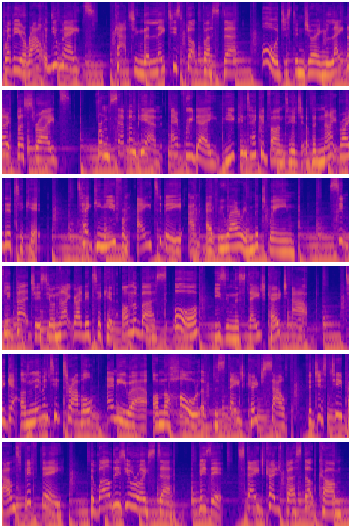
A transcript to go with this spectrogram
Whether you're out with your mates, catching the latest blockbuster, or just enjoying late night bus rides, from 7pm every day, you can take advantage of a Night Rider ticket, taking you from A to B and everywhere in between. Simply purchase your Night Rider ticket on the bus or using the Stagecoach app to get unlimited travel anywhere on the whole of the Stagecoach South for just £2.50. The world is your oyster. Visit stagecoachbus.com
